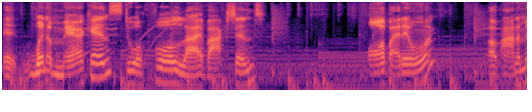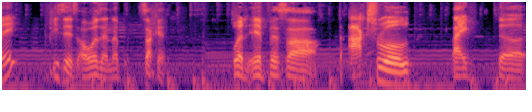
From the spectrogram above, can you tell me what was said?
it, when Americans do a full live action all by their own, of anime, he says always end up sucking. But if it's uh the actual like the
